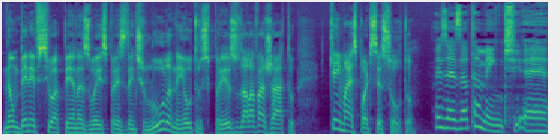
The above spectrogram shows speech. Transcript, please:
Não beneficiou apenas o ex-presidente Lula nem outros presos da Lava Jato. Quem mais pode ser solto? Pois é, exatamente. É,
